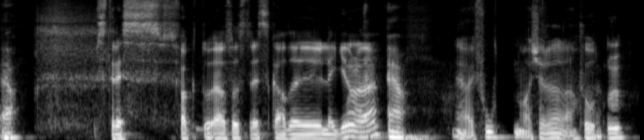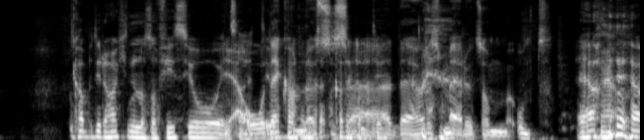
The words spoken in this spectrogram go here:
ja. Stressfaktor, altså stresskade i leggen, var det det? ja. Ja, i foten, var ikke det det? Foten. Hva betyr det? Har ikke du noe sånn fysio-insight? og det kan Hva- hva- løse hva det høres mer ut som ondt. Ja, ja.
